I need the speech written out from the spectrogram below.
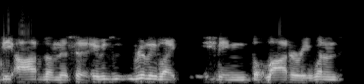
the odds on this it was really like hitting the lottery when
